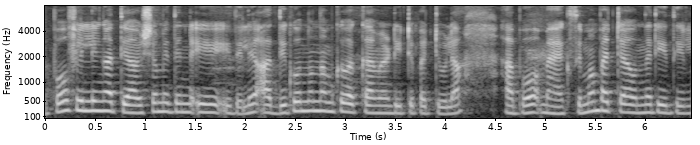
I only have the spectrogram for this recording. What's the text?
അപ്പോൾ ഫില്ലിങ് അത്യാവശ്യം ഇതിന്റെ ഇതിൽ അധികമൊന്നും നമുക്ക് വെക്കാൻ വേണ്ടിയിട്ട് പറ്റൂല. അപ്പോൾ മാക്സിമം പറ്റാവുന്ന രീതിയിൽ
